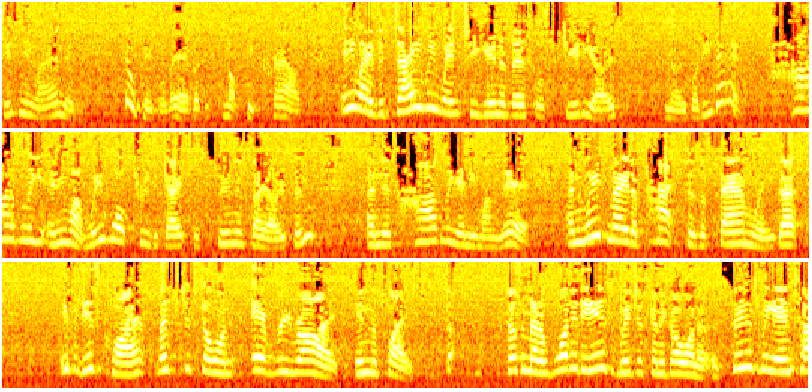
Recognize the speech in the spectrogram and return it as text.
Disneyland. There were still people there, but it's not big crowds. Anyway, the day we went to Universal Studios, nobody there. Hardly anyone. We walked through the gates as soon as they opened, and there's hardly anyone there. And we'd made a pact as a family that if it is quiet, let's just go on every ride in the place. Doesn't matter what it is, we're just going to go on it. As soon as we enter,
